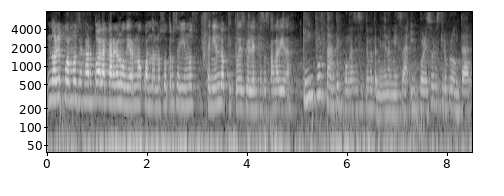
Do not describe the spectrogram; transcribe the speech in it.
no le podemos dejar toda la carga al gobierno cuando nosotros seguimos teniendo actitudes violentas hasta la vida. Qué importante que pongas ese tema también en la mesa y por eso les quiero preguntar,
